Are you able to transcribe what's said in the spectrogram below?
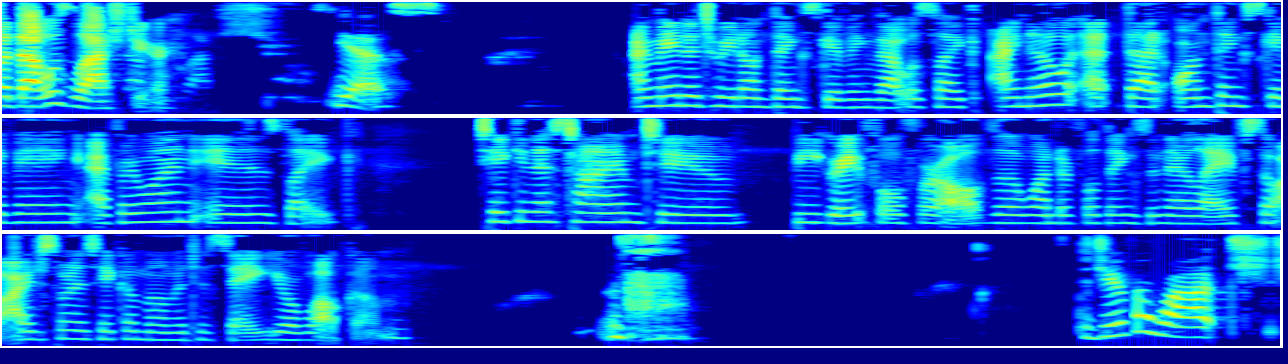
Oh, that was last year. Yes. I made a tweet on Thanksgiving that was like, I know at, that on Thanksgiving everyone is like taking this time to be grateful for all the wonderful things in their life. So I just want to take a moment to say you're welcome. Did you ever watch?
